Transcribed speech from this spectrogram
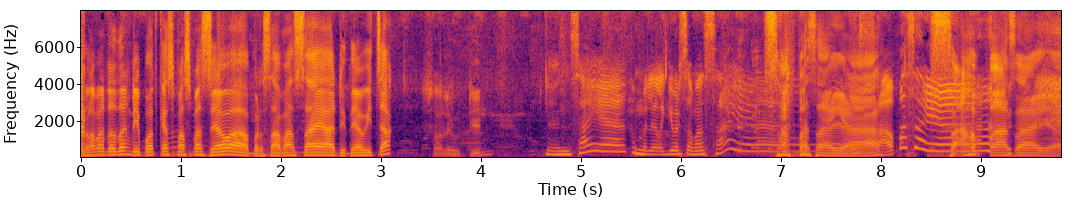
Selamat datang di podcast Mas Mas Jawa bersama saya Aditya Wicak. Solehudin Dan saya kembali lagi bersama saya. Sapa saya? Sapa saya? Sapa saya?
